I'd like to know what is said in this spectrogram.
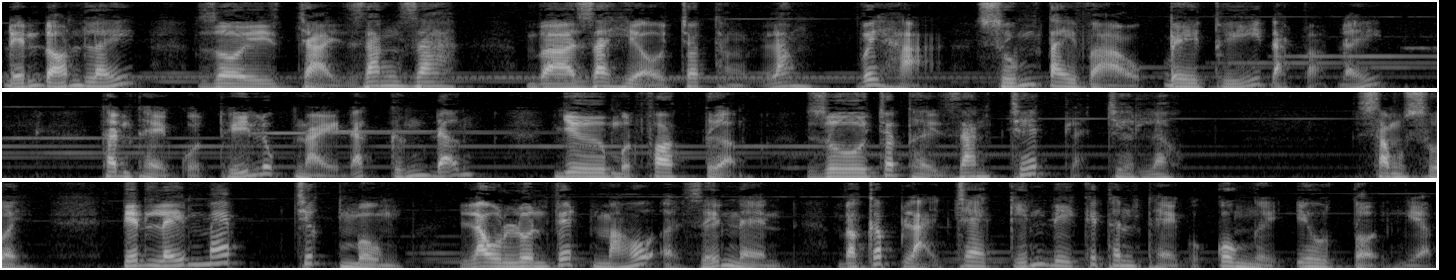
Đến đón lấy, rồi trải răng ra và ra hiệu cho thằng Long với Hạ xuống tay vào bê Thúy đặt vào đấy. Thân thể của Thúy lúc này đã cứng đẫng như một pho tượng, dù cho thời gian chết là chưa lâu. Xong xuôi, Tiến lấy mép chiếc mùng lau luôn vết máu ở dưới nền và gấp lại che kín đi cái thân thể của cô người yêu tội nghiệp.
